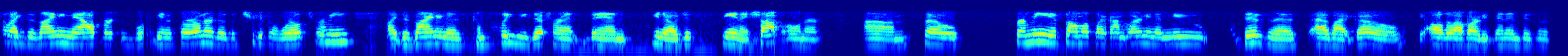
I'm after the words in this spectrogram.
feel like designing now versus being a store owner, those are two different worlds for me. Like designing is completely different than you know just being a shop owner. Um, so for me, it's almost like I'm learning a new business as I go, although I've already been in business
